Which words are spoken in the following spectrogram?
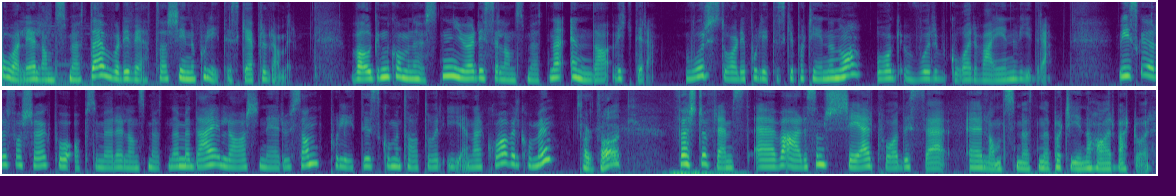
årlige landsmøte, hvor de vedtar sine politiske programmer. Valget den kommende høsten gjør disse landsmøtene enda viktigere. Hvor står de politiske partiene nå, og hvor går veien videre? Vi skal gjøre et forsøk på å oppsummere landsmøtene med deg, Lars Nehru Sand, politisk kommentator i NRK. Velkommen. Takk, takk. Først og fremst, eh, hva er det som skjer på disse eh, landsmøtene partiene har hvert år?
